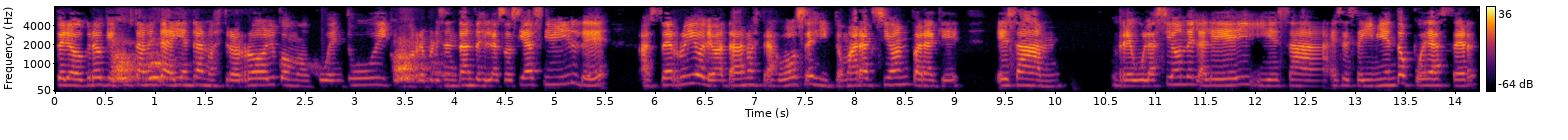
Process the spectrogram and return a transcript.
pero creo que justamente ahí entra nuestro rol como juventud y como representantes de la sociedad civil de hacer ruido, levantar nuestras voces y tomar acción para que esa mm, regulación de la ley y esa, ese seguimiento pueda ser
